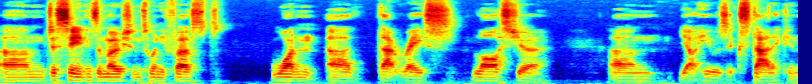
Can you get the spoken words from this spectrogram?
Um, just seeing his emotions when he first won uh, that race last year, um, yeah, he was ecstatic and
